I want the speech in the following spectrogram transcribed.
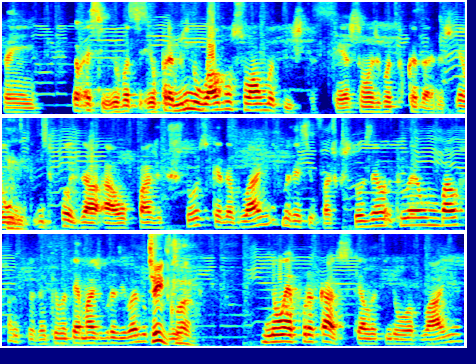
tem. Assim, eu vou dizer, eu, para mim no álbum só há uma pista, que é, são as batucadeiras, é único. Hum. E depois há, há, o Faz Gostoso, que é da Blaia, mas é assim, o Faz Gostoso, é, aquilo é um baile funk, aquilo até é mais brasileiro. Sim, claro. Não é por acaso que ela tirou a Blaia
